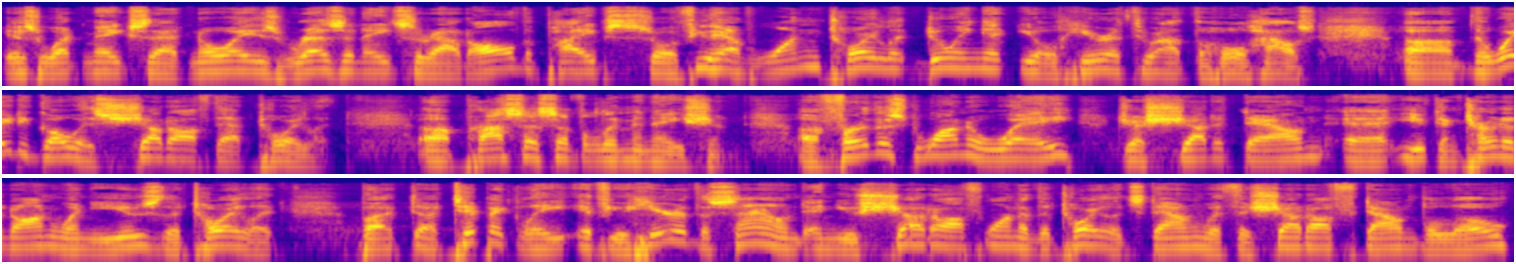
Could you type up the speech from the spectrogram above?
is what makes that noise resonates throughout all the pipes. So if you have one toilet doing it you'll hear it throughout the whole house. Uh, the way to go is shut off that toilet. Uh, process of elimination uh, furthest one away just shut it down. Uh, you can turn it on when you use the toilet. But uh, typically if you hear the sound and you shut off one of the toilets down with the shut off down below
